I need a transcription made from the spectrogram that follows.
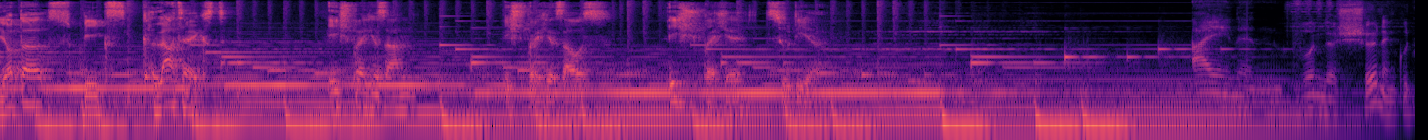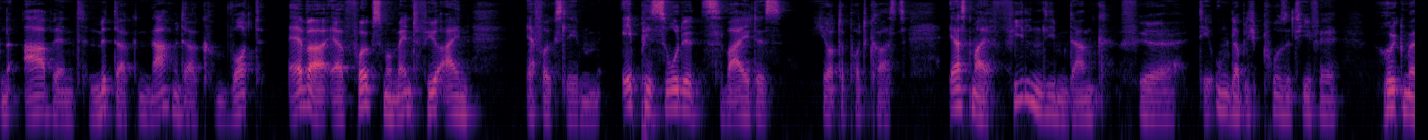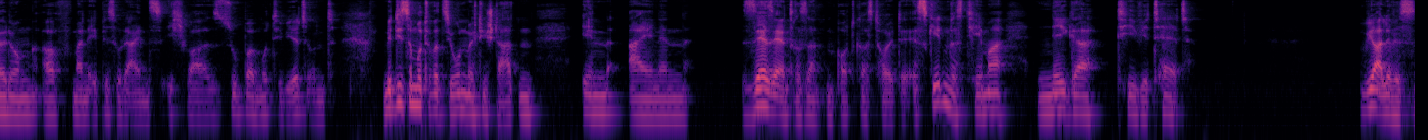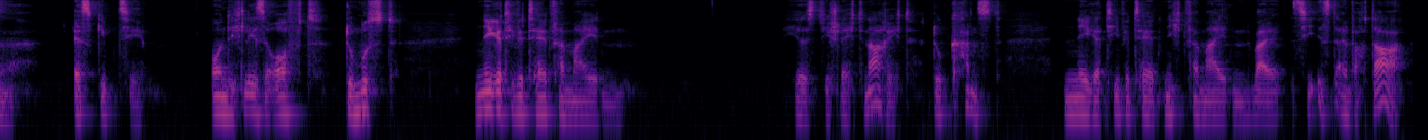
Jota Speaks Klartext. Ich spreche es an, ich spreche es aus, ich spreche zu dir. Einen wunderschönen guten Abend, Mittag, Nachmittag, whatever. Erfolgsmoment für ein Erfolgsleben. Episode 2 des Jota Podcasts. Erstmal vielen lieben Dank für die unglaublich positive Rückmeldung auf meine Episode 1. Ich war super motiviert und mit dieser Motivation möchte ich starten in einen sehr, sehr interessanten Podcast heute. Es geht um das Thema Negativität. Wir alle wissen, es gibt sie. Und ich lese oft, du musst Negativität vermeiden. Hier ist die schlechte Nachricht. Du kannst Negativität nicht vermeiden, weil sie ist einfach da.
